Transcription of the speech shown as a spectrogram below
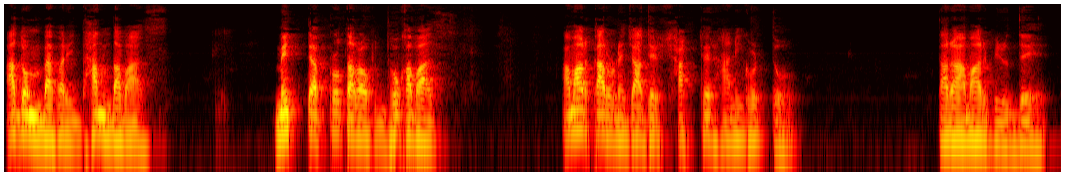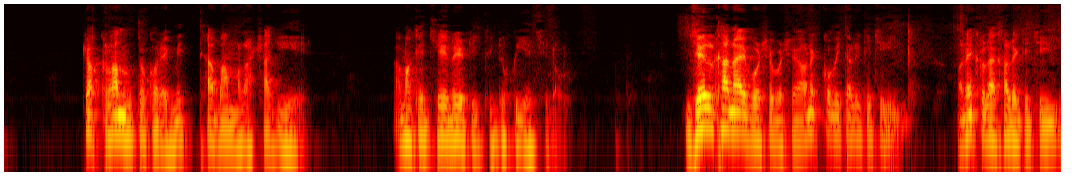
আদম ব্যাপারী ধান্দাবাজ, মিথ্যা প্রতারক ধোকাবাজ, আমার কারণে যাদের স্বার্থের হানি ঘটত, তারা আমার বিরুদ্ধে চক্রান্ত করে মিথ্যা মামলা সাজিয়ে আমাকে জেলে ঢুকি- ঢুকিয়েছিল। জেলখানায় বসে বসে অনেক কবিতা লিখেছি, অনেক লেখা লিখেছি।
